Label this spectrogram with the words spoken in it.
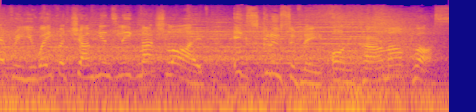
every UEFA Champions League match live, exclusively on Paramount Plus.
